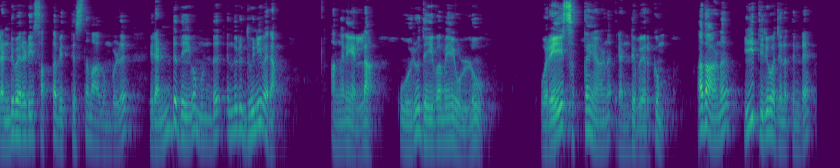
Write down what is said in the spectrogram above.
രണ്ടുപേരുടെയും സത്ത വ്യത്യസ്തമാകുമ്പോൾ രണ്ട് ദൈവമുണ്ട് എന്നൊരു ധ്വനി വരാം. അങ്ങനെയല്ല ഒരു ദൈവമേ ഉള്ളൂ. ഒരേ സത്തയാണ് രണ്ടുപേർക്കും അതാണ് ഈ തിരുവചനത്തിന്റെ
